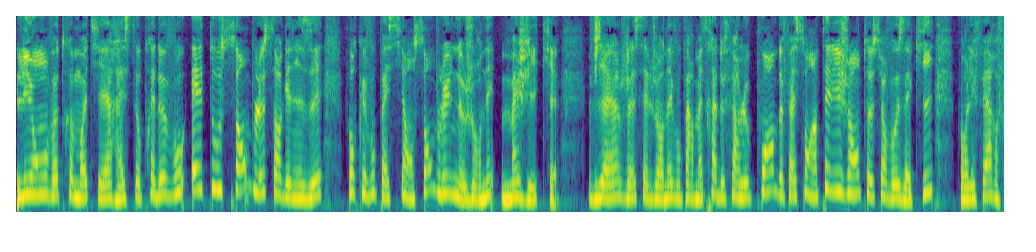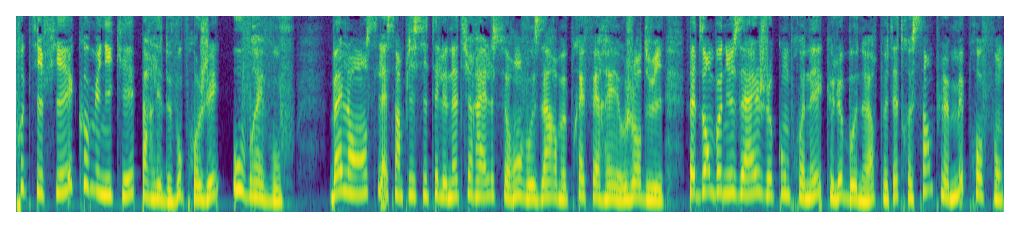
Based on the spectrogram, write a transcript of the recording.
Lion, votre moitié reste auprès de vous et tout semble s'organiser pour que vous passiez ensemble une journée magique. Vierge, cette journée vous permettra de faire le point de façon intelligente sur vos acquis pour les faire fructifier, communiquer, parler de vos projets, ouvrez-vous. Balance, la simplicité le naturel seront vos armes préférées aujourd'hui. Faites-en bon usage, comprenez que le bonheur peut être simple mais profond.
